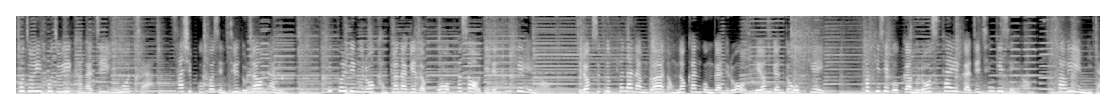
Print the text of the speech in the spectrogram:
포조이 포조이 강아지 유모차 49% 놀라운 할인. 힙폴딩으로 간편하게 접고 펴서 어디든 함께해요. 디럭스급 편안함과 넉넉한 공간으로 대형견도 오케이. 카키색 옷감으로 스타일까지 챙기세요. 4위입니다.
